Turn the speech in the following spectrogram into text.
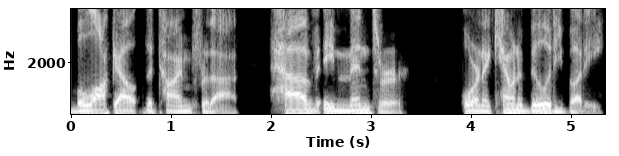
block out the time for that. Have a mentor or an accountability buddy.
